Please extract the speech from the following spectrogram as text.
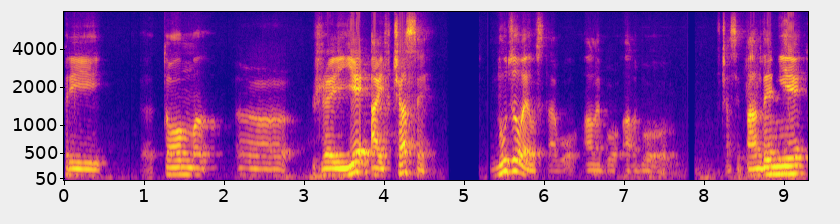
pri tom, že je aj v čase núdzového stavu alebo, alebo v čase pandémie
